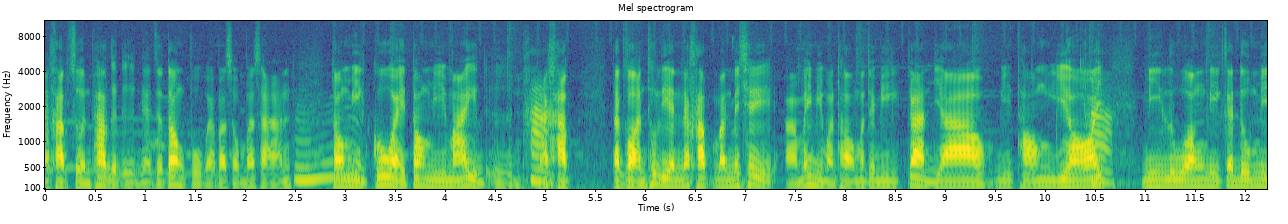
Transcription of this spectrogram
นะครับส่วนภาคอื่นๆเนี่ยจะต้องปลูกแบบผสมผสานมต้องมีกล้วยต้องมีไม้อื่นค่ะ ๆนะครับ แต่ก่อนทุเรียนนะครับมันไม่ใช่อ่าไม่มีหมอนทองมันจะมีก้านยาว มีทองย้อย ค่ะ มีรวง มีกระดุมมี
